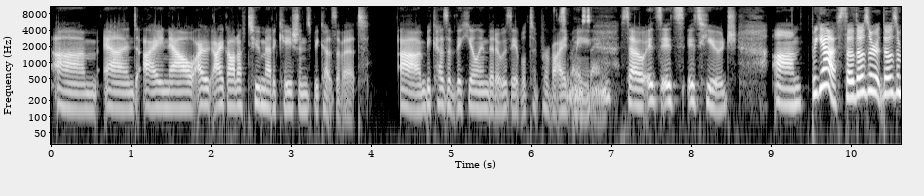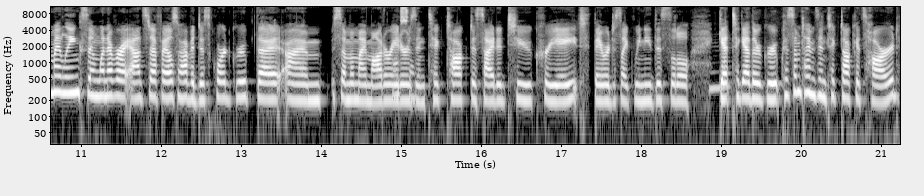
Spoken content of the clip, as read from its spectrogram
Um, and I now I, I got off two medications because of it um, because of the healing that it was able to provide me. So it's it's it's huge. Um, but yeah, so those are those are my links. And whenever I add stuff, I also have a Discord group that um, some of my moderators awesome. in TikTok decided to create. They were just like, we need this little get together group because sometimes in TikTok it's hard,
